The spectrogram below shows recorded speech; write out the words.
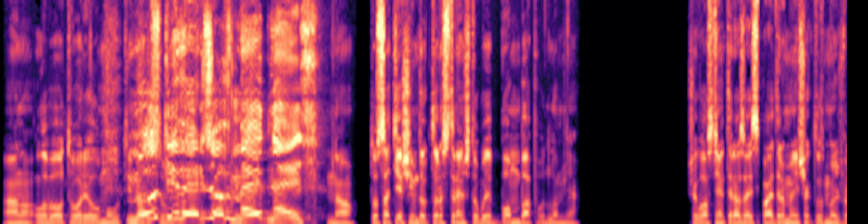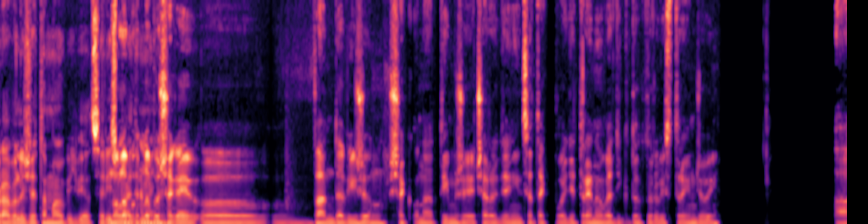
Áno, lebo otvoril multiverzum. Multiverse of Madness. No, to sa teším, Doktor Strange to bude bomba podľa mňa. Však vlastne teraz aj Spider-Man, však to sme už vraveli, že tam majú byť viacerí No lebo, lebo však aj uh, WandaVision, však ona tým, že je čarodenica, tak pôjde trénovať k doktorovi Strangeovi. A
